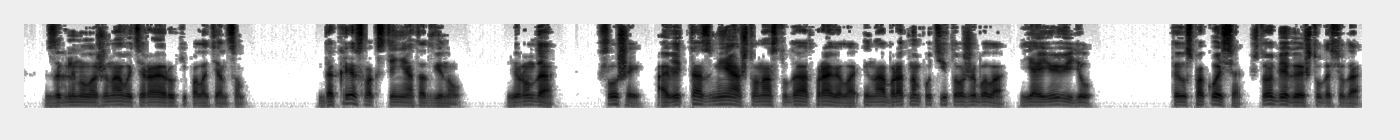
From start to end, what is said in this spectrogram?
— заглянула жена, вытирая руки полотенцем. Да кресло к стене отодвинул. «Ерунда. Слушай, а ведь та змея, что нас туда отправила, и на обратном пути тоже была. Я ее видел». «Ты успокойся. Что бегаешь туда-сюда?»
